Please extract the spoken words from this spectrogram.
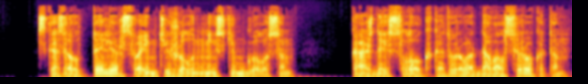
— сказал Теллер своим тяжелым низким голосом, каждый слог которого отдавался рокотом.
